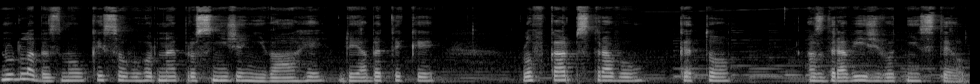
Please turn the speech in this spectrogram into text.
Nudle bez mouky jsou vhodné pro snížení váhy, diabetiky, low carb stravu, keto a zdravý životní styl.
